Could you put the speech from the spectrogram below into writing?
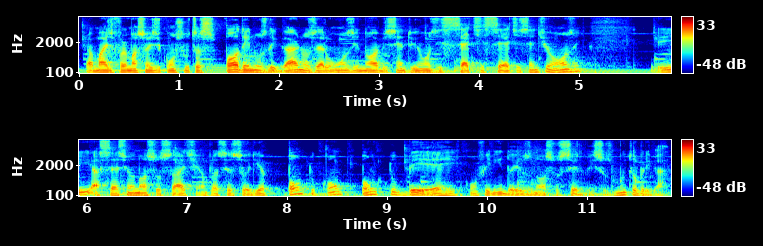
Para mais informações e consultas podem nos ligar no 011 911 77 e acessem o nosso site amplaassessoria.com.br conferindo aí os nossos serviços. Muito obrigado.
